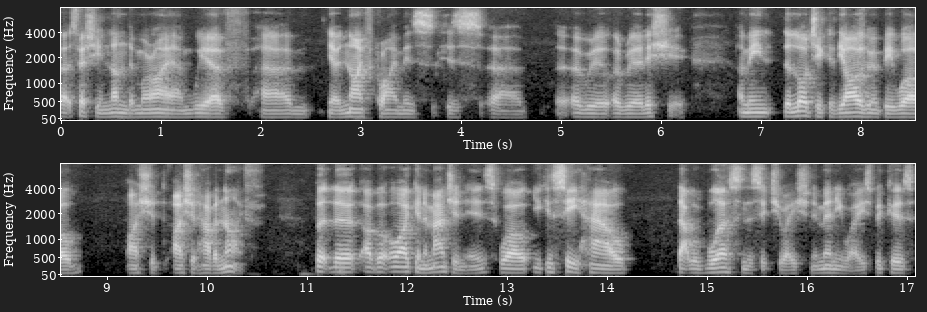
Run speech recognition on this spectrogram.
especially in London, where I am, we have um, you know knife crime is is uh, a real a real issue. I mean, the logic of the argument would be, well, I should I should have a knife, but the uh, but all I can imagine is, well, you can see how that would worsen the situation in many ways because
